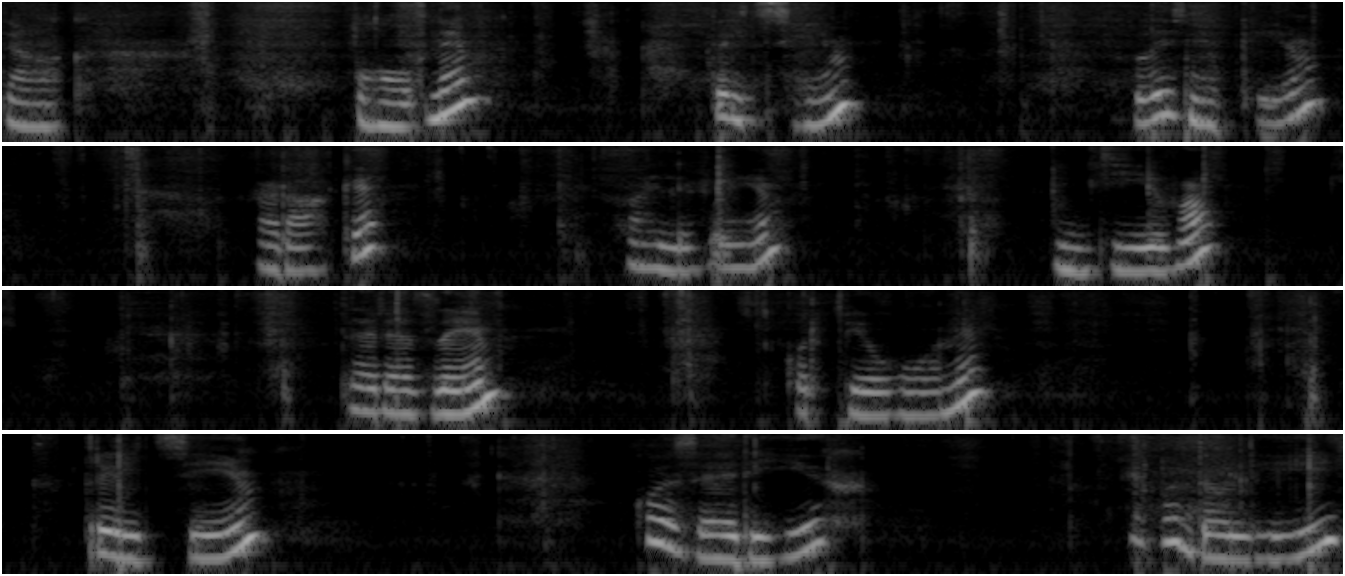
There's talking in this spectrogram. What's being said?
Так, овни, тельці близнюки, раки, льви, діва, терези, скорпіони, стрільці, козиріг, водолій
